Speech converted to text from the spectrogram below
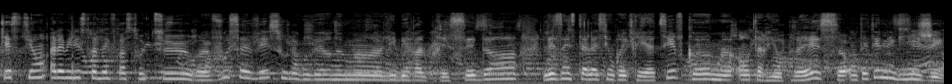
Question à la ministre de l'Infrastructure. Vous savez, sous le gouvernement libéral précédent, les installations récréatives comme Ontario Place ont été négligées.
